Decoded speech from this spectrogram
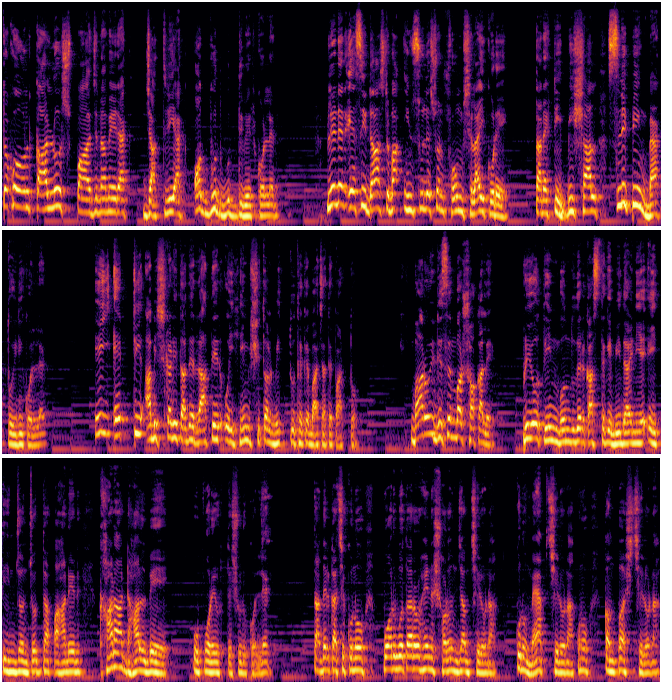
তখন কার্লোস পাজ নামের এক যাত্রী এক অদ্ভুত বুদ্ধি বের করলেন। প্লেনের এসি, ডাস্ট বা ইনসুলেশন ফোম সেলাই করে তার একটি বিশাল স্লিপিং ব্যাগ তৈরি করলেন। এই একটি আবিষ্কারই তাদের রাতের ওই হিমশীতল মৃত্যু থেকে বাঁচাতে পারত। বারোই ডিসেম্বর সকালে প্রিয় তিন বন্ধুদের কাছ থেকে বিদায় নিয়ে এই তিনজন যোদ্ধা পাহাড়ের খাড়া ঢাল বেয়ে উপরে উঠতে শুরু করলেন। তাদের কাছে কোনো পর্বতারোহণের সরঞ্জাম ছিল না, কোনো ম্যাপ ছিল না, কোনো কম্পাস ছিল না।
